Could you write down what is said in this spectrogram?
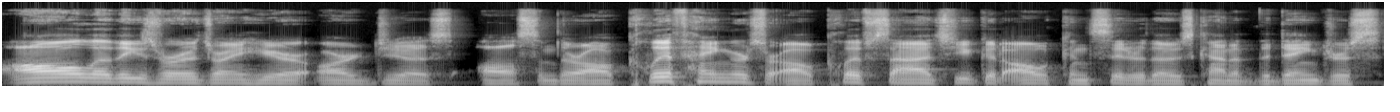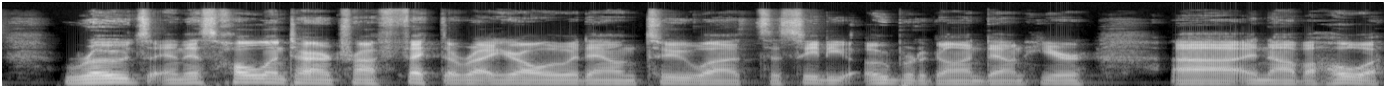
all of these roads right here are just awesome. They're all cliffhangers, they're all cliff sides. You could all consider those kind of the dangerous roads. And this whole entire trifecta right here all the way down to, uh, to CD Obregon down here uh, in Navajoa.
